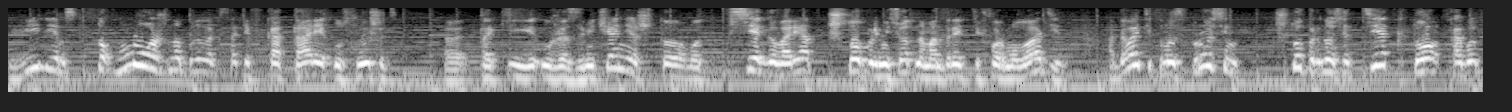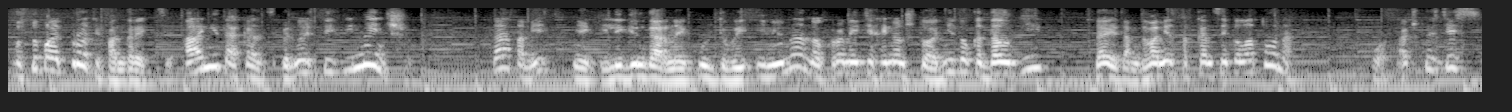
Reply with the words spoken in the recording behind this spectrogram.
Вильямс, то можно было, кстати, в Катаре услышать э, такие уже замечания, что вот все говорят, что принесет нам Андретти Формулу-1. А давайте-ка мы спросим, что приносят те, кто как бы выступают против Андретти. А они-то, оказывается, приносят и меньше. Да, там есть некие легендарные культовые имена, но кроме этих имен что? Одни только долги, да, и там два места в конце пелотона. Вот. Так что здесь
